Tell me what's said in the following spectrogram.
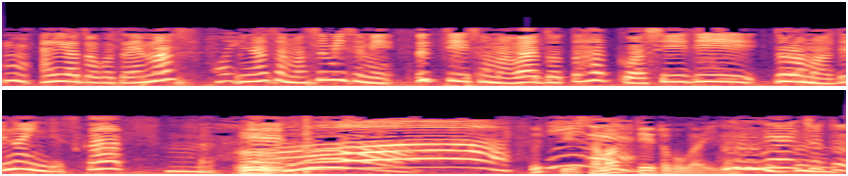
うん、ありがとうございます。はい。皆様、すみすみ、ウッチー様はドットハックは CD ドラマは出ないんですか？うん。ね。うん。ウッチー。様っていうとこがいいね。ね、ちょっと、あ、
